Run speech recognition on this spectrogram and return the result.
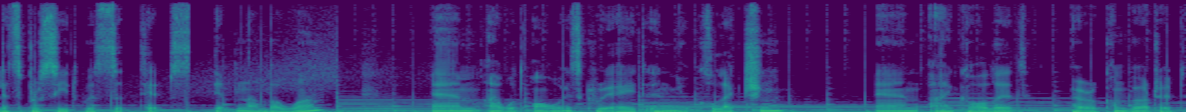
let's proceed with the tips. Tip number one, um, I would always create a new collection and I call it her converted.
